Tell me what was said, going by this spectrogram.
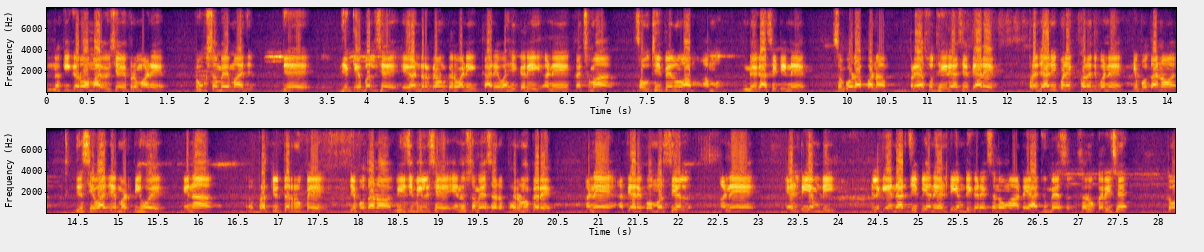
નક્કી કરવામાં આવ્યું છે એ પ્રમાણે ટૂંક સમયમાં જ જે જે કેબલ છે એ અંડરગ્રાઉન્ડ કરવાની કાર્યવાહી કરી અને કચ્છમાં સૌથી પહેલું આ મેગા સિટીને સગવડ આપવાના પ્રયાસો થઈ રહ્યા છે. ત્યારે પ્રજાની પણ એક ફરજ બને કે પોતાનો જે સેવા જે મળતી હોય, એના પ્રત્યુત્તર રૂપે જે પોતાના વીજ બિલ છે, એનું સમયસર ભરણું કરે. અને અત્યારે કોમર્શિયલ અને એલટીએમડી, એટલે કે એનઆરજીપી અને એલટીએમડી કનેક્શનો માટે આ ઝુંબેશ શરૂ કરી છે. તો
